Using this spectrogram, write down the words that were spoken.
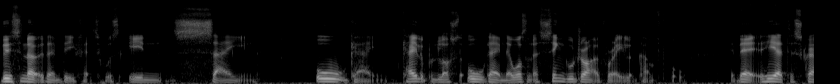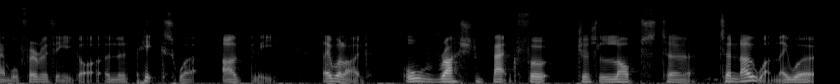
This Notre Dame defense was insane all game. Caleb had lost all game. There wasn't a single drive where he looked comfortable. They, he had to scramble for everything he got, and the picks were ugly. They were like all rushed back foot, just lobs to to no one. They were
